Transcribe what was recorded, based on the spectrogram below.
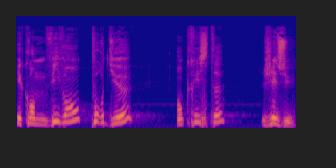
et comme vivant pour Dieu en Christ Jésus.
